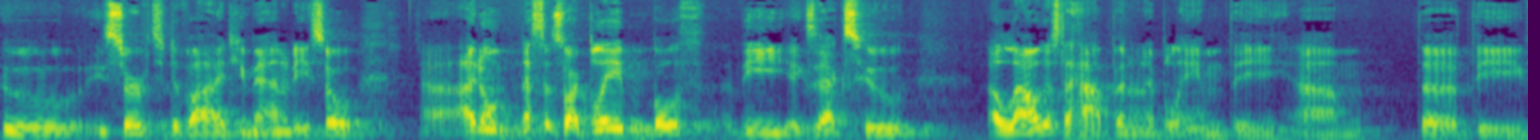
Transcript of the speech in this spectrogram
who serve to divide humanity. So uh, I don't necessarily. So I blame both the execs who allow this to happen, and I blame the um, the the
